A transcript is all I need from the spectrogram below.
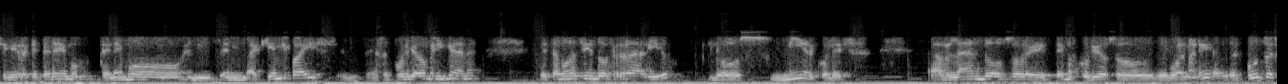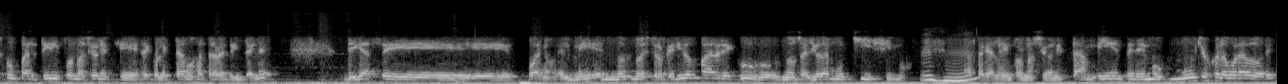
seguidores que tenemos. Tenemos en- aquí en mi país, en República Dominicana, estamos haciendo radio los miércoles hablando sobre temas curiosos de igual manera. El punto es compartir informaciones que recolectamos a través de Internet. Dígase, bueno, el el- nu- nuestro querido padre Google nos ayuda muchísimo a sacar las informaciones. También tenemos muchos colaboradores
